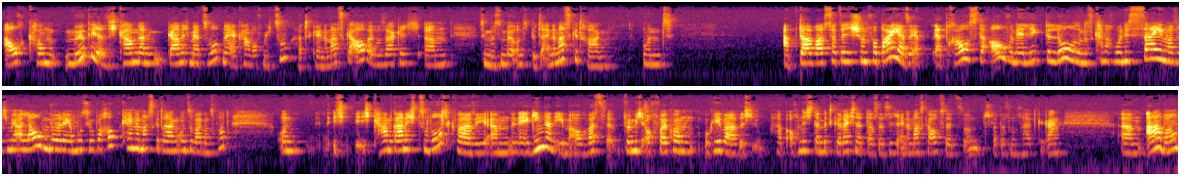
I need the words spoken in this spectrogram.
auch kaum möglich. Also ich kam dann gar nicht mehr zu Wort. Ne? Er kam auf mich zu, hatte keine Maske auf. Also sage ich, ähm, Sie müssen bei uns bitte eine Maske tragen. Und ab da war es tatsächlich schon vorbei. Also er, er brauste auf und er legte los. Und das kann doch wohl nicht sein, was ich mir erlauben würde. Er muss hier überhaupt keine Maske tragen und so weiter und so fort. Und ich, ich kam gar nicht zu Wort quasi. Ähm, er ging dann eben auch, was für mich auch vollkommen okay war. Also ich habe auch nicht damit gerechnet, dass er sich eine Maske aufsetzt und stattdessen ist er halt gegangen. Ähm, aber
